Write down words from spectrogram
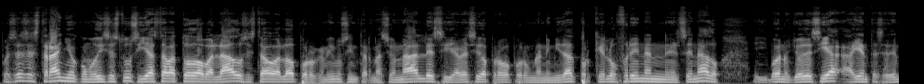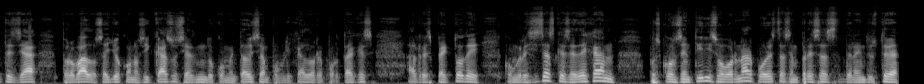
Pues es extraño, como dices tú, si ya estaba todo avalado, si estaba avalado por organismos internacionales, si había sido aprobado por unanimidad, ¿por qué lo frenan en el Senado? Y bueno, yo decía, hay antecedentes ya probados. ¿eh? Yo conocí casos, se han documentado y se han publicado reportajes al respecto de congresistas que se dejan pues consentir y sobornar por estas empresas de la industria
